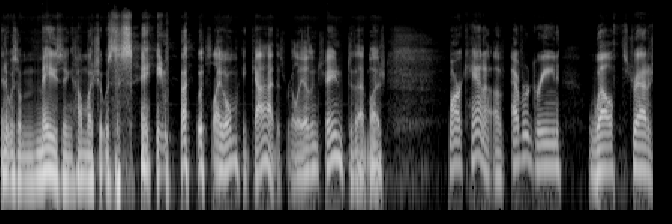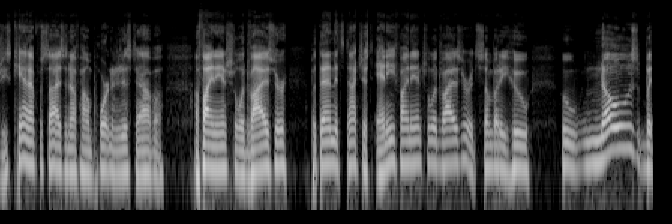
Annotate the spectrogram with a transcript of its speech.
and it was amazing how much it was the same. I was like, oh my God, this really hasn't changed that much. Mark Hannah of Evergreen Wealth Strategies can't emphasize enough how important it is to have a, a financial advisor. But then it's not just any financial advisor, it's somebody who who knows but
